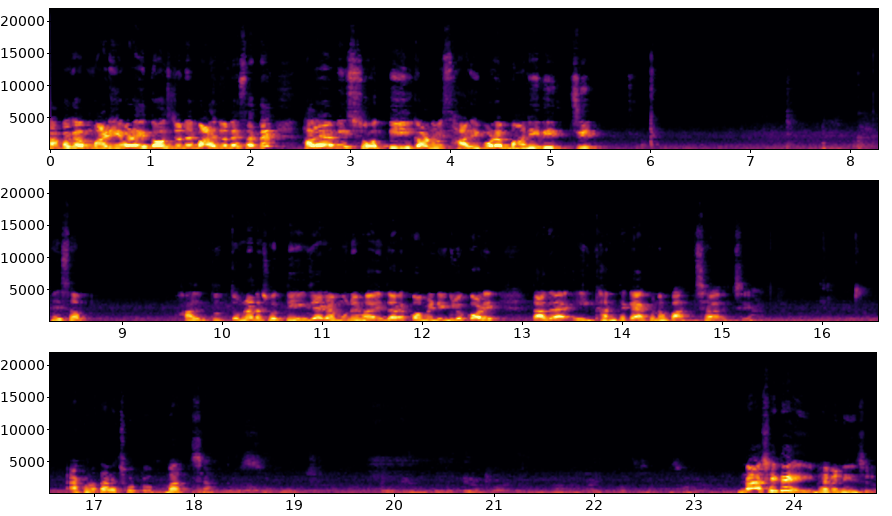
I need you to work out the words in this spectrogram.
ঘাপা ঘাপ মারিয়ে বেড়াই দশ জনের বারো জনের সাথে, তাহলে আমি সত্যি, কারণ আমি শাড়ি পরে বানিয়ে দিচ্ছি। এসব ফালতু, তোমরা না সত্যি এই জায়গায় মনে হয় যারা কমেন্ট এগুলো করে, তারা এইখান থেকে এখনও বাচ্চা আছে। এখনও তারা ছোট, বাচ্চা। না সেটাই ভেবে নিয়েছিল।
